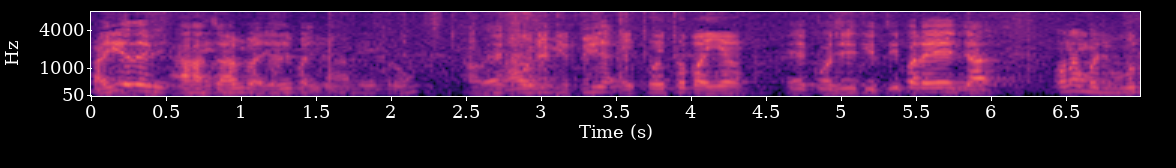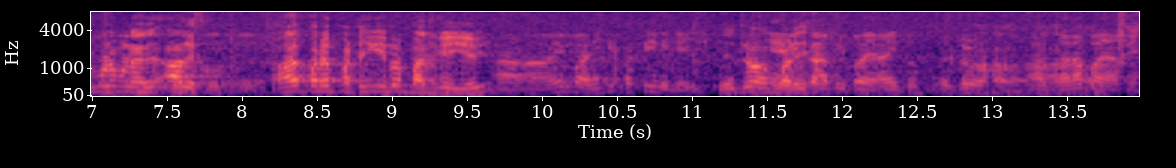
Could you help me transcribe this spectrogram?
ਭਾਈ ਇਹਦੇ ਵੀ? ਆਹ ਚਾਹ ਵੀ ਭਾਈ ਇਹਦੇ ਭਾਈ ਹੋਈ ਇਧਰੋਂ ਆ ਇਹ ਕੋਸ਼ਿਸ਼ ਕੀਤੀ ਆ। ਇੱਥੋਂ ਇੱਥੋਂ ਪਾਈ ਆ। ਇਹ ਕੋਸ਼ਿਸ਼ ਕੀਤੀ ਪਰ ਇਹ ਜਾ- ਉਹਨਾਂ ਮਜ਼ਬੂਤ ਬਣਾ ਬਣਾ ਆ ਦੇਖੋ ਆ ਪਰ ਪੱਟੀ ਗਈ ਪਰ ਬਚ ਗਈ ਇਹ ਵੀ। ਹਾਂ ਇਹ ਬਾਜੀ ਕੀ ਪੱਟੀ ਨਹੀਂ ਗਈ। ਨਹੀਂ ਜੋ ਆ ਇਹ ਬੜੀ ਵੀ ਕਾਫੀ ਪਾਇਆ ਇਧਰੋਂ। ਇੱਧਰੋਂ ਹਾਂ ਆ ਸਾਰਾ ਪਾਇਆ ਪਿਆ।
